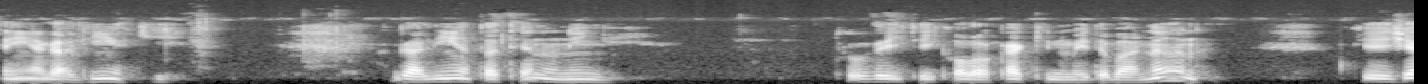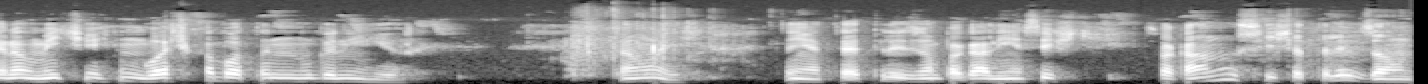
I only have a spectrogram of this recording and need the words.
tem a galinha aqui, a galinha tá tendo ninho, aproveitei colocar aqui no meio da banana, porque geralmente a gente não gosta de ficar botando no galinheiro, então aí, tem até televisão pra galinha assistir, só que ela não assiste a televisão,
